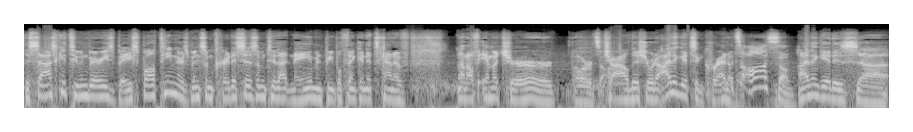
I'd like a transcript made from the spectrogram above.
The Saskatoon Berries baseball team. There's been some criticism to that name, and people thinking it's kind of, I don't know, if immature or or it's childish or whatever. I think it's incredible. It's awesome. I think it is uh,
